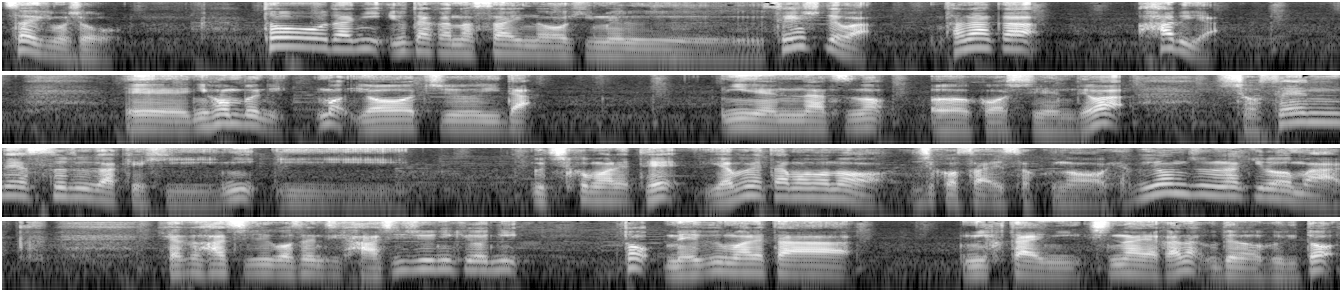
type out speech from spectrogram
さあ行きましょう。投打に豊かな才能を秘める選手では田中春也、えー日本文理も要注意だ。2年夏の甲子園では初戦で駿河家比に打ち込まれて敗れたものの自己最速の147キロをマーク。185センチ82キロにと恵まれた肉体にしなやかな腕の振りと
